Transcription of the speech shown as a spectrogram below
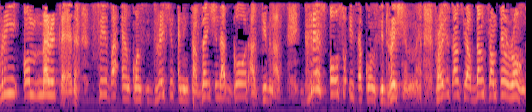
free, unmerited favor and consideration and intervention that God has given us. Grace also is a consideration. For instance, you have done something wrong,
